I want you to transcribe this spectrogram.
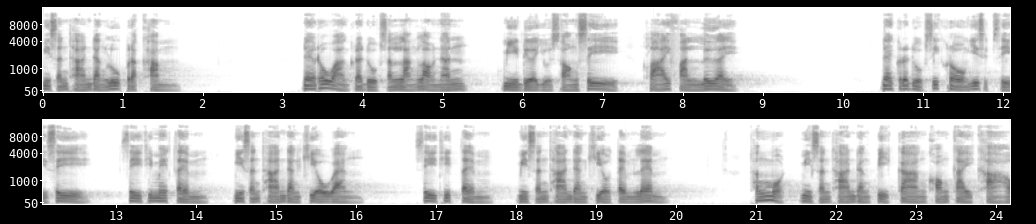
มีสันฐานดังลูกประคำ ในระหว่างกระดูกสันหลังเหล่านั้น มีเดืออยู่สองซี่ คล้ายฟันเลื่อย ในกระดูกซี่โครงยี่สิบสี่ซี่ ซี่ที่ไม่เต็ม มีสันฐานดังเคียวแหวงซี่ที่เต็ม มีสันฐานดังเคียวเต็มเล่ม ทั้งหมดมีสันฐานดังปีกกลางของไก่ขาว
